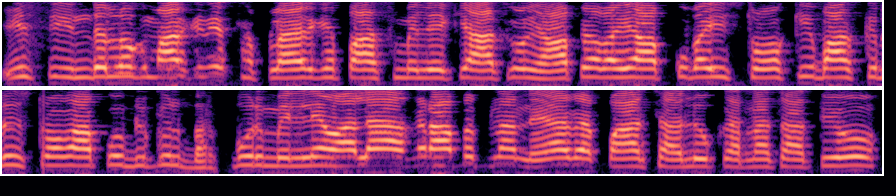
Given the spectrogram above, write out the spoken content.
इस इंदरलोक मार्केट के सप्लायर के पास में लेके आज को यहाँ पे भाई आपको भाई स्टॉक की बात करें, स्टॉक आपको बिल्कुल भरपूर मिलने वाला है। अगर आप अपना नया व्यापार चालू करना चाहते हो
